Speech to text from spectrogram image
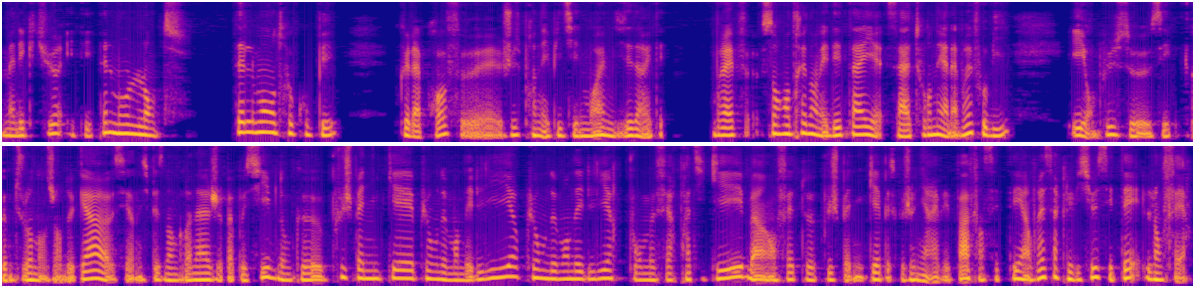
ma lecture était tellement lente, tellement entrecoupée que la prof euh, juste prenait pitié de moi et me disait d'arrêter. Bref, sans rentrer dans les détails, ça a tourné à la vraie phobie. Et en plus, euh, c'est comme toujours dans ce genre de cas, c'est un espèce d'engrenage pas possible. Donc euh, plus je paniquais, plus on me demandait de lire, plus on me demandait de lire pour me faire pratiquer, ben en fait plus je paniquais parce que je n'y arrivais pas. Enfin, c'était un vrai cercle vicieux, c'était l'enfer.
